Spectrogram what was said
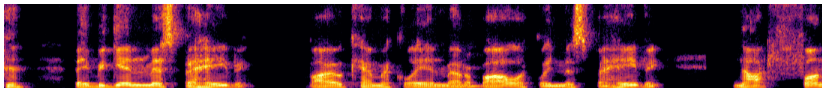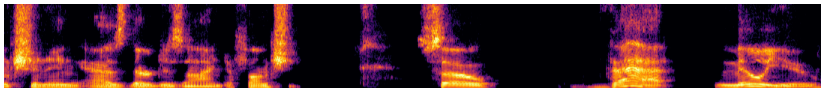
they begin misbehaving, biochemically and metabolically misbehaving, not functioning as they're designed to function. So that milieu,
